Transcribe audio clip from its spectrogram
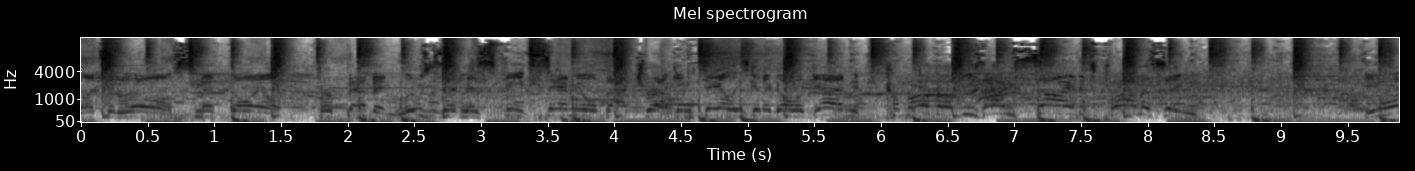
lets it roll. Smith Doyle for Bevan, loses it in his feet. Samuel backtracking. Daley's going to go again. Camargo, he's onside, it's promising. He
